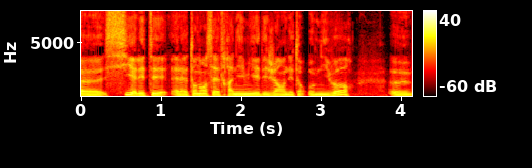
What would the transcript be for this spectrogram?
euh, si elle était, elle a tendance à être anémiée déjà en étant omnivore, euh,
